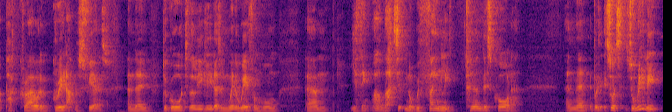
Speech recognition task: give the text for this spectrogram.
a packed crowd and great atmosphere, and then to go to the league leaders and win away from home, um, you think, well, that's it. You know, we've finally turned this corner, and then but it, so it's so really,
